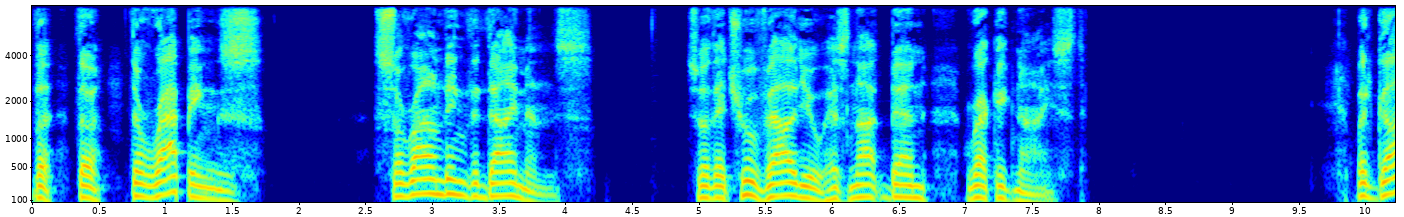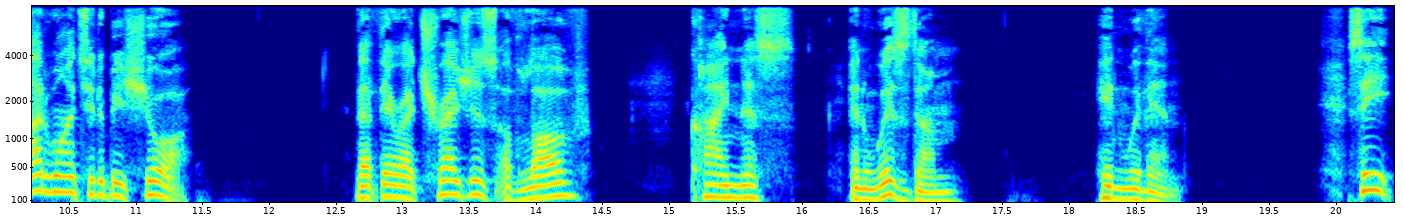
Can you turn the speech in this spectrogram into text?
The, the, the wrappings surrounding the diamonds, so their true value has not been recognized. But God wants you to be sure that there are treasures of love, kindness, and wisdom hidden within. See,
